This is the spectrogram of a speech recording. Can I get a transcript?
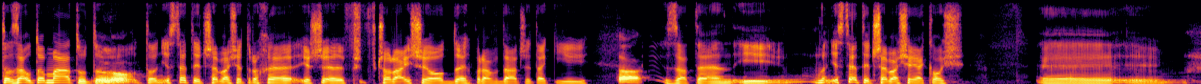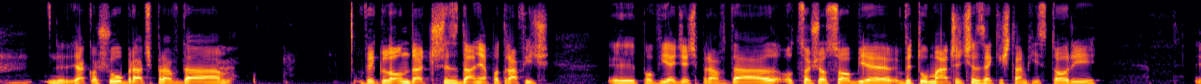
To z automatu, to, No. to niestety trzeba się trochę, jeszcze wczorajszy oddech, prawda, czy taki Tak. za ten i no niestety trzeba się jakoś e, jakoś ubrać, prawda, wyglądać, trzy zdania potrafić e, powiedzieć, prawda, o coś o sobie, wytłumaczyć się z jakiejś tam historii. E,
